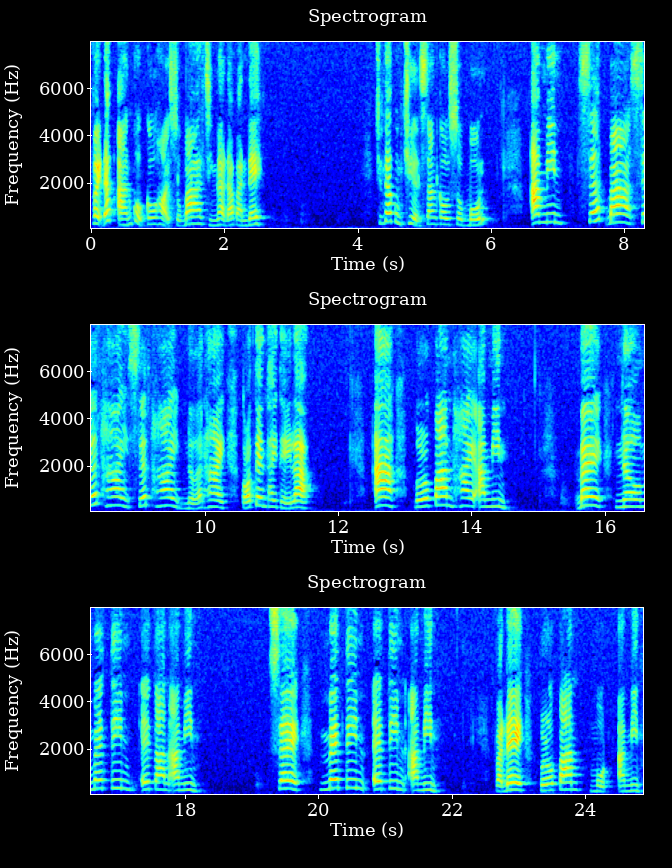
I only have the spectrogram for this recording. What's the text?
Vậy đáp án của câu hỏi số 3 chính là đáp án D. Chúng ta cùng chuyển sang câu số 4. Amin CH3, CH2, CH2, NH2 có tên thay thế là A. Propan 2 amin B. N-metin etan amin C. Metin etin amin và D. Propan 1 amin.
